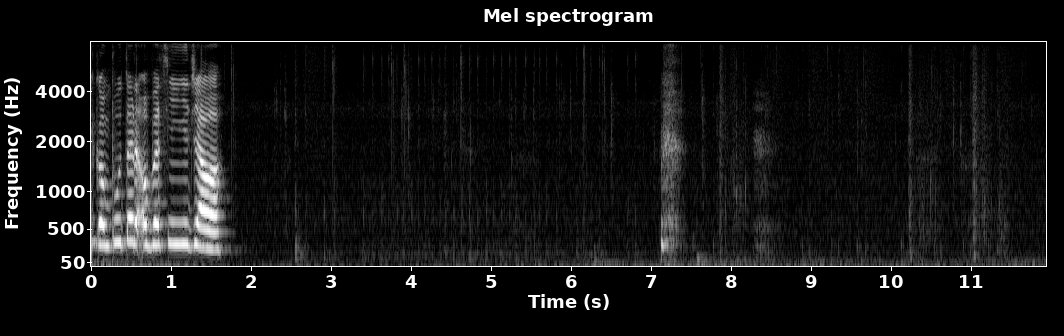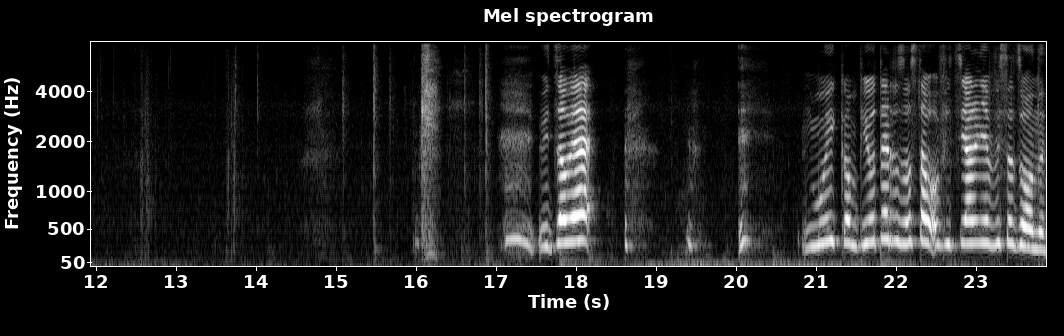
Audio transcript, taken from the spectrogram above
Mój komputer obecnie nie działa. Widzowie, mój komputer został oficjalnie wysadzony.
